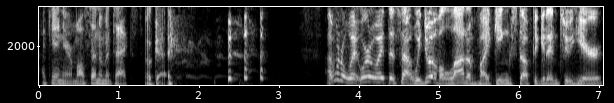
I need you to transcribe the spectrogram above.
I can't hear him. I'll send him a text. Okay. I'm gonna wait. We're gonna wait this out. We do have a lot of Viking stuff to get into here.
